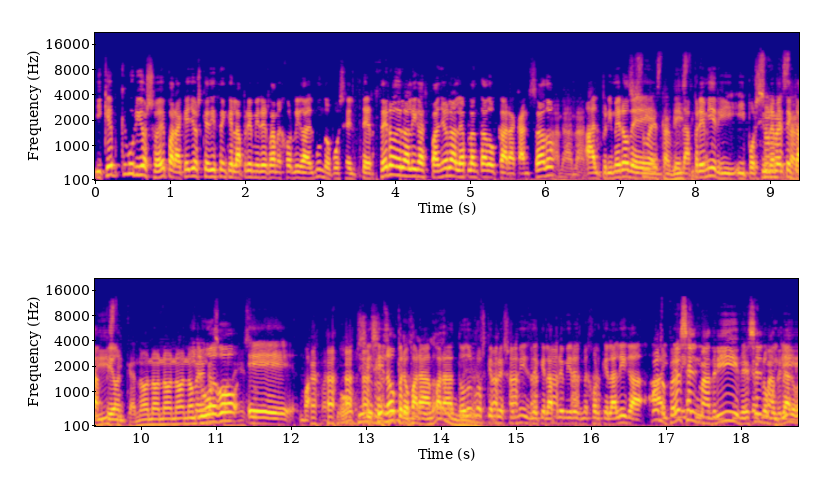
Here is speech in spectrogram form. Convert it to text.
Y qué, qué curioso, ¿eh? para aquellos que dicen que la Premier es la mejor liga del mundo, pues el tercero de la Liga Española le ha plantado cara cansado No, no, no, al primero Eso es de, de la Premier y, y posiblemente campeón. No, no, no, no, no y luego, eh, bueno, bueno, No, sí, sí, no, pero para, para todos los que presumís de que la Premier es mejor que la Liga. Bueno, pero es el Madrid, es el Madrid, claro.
